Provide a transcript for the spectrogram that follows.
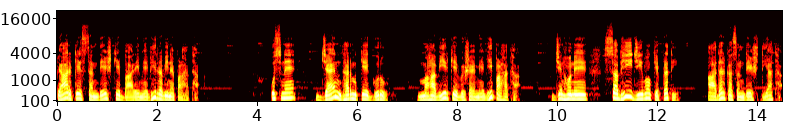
प्यार के संदेश के बारे में भी रवि ने पढ़ा था। उसने जैन धर्म के गुरु महावीर के विषय में भी पढ़ा था, जिन्होंने सभी जीवों के प्रति आदर का संदेश दिया था।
